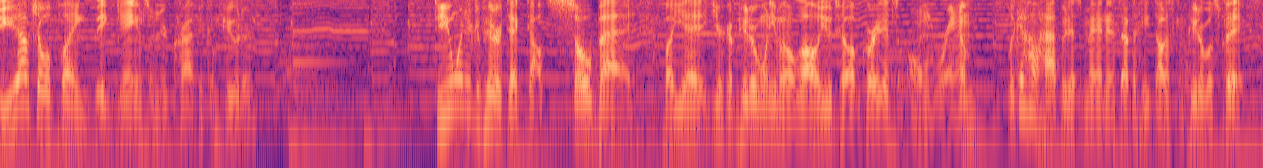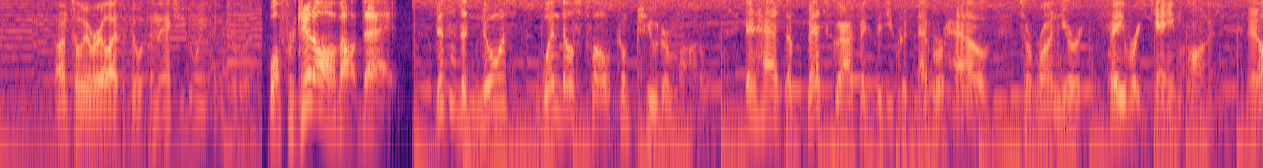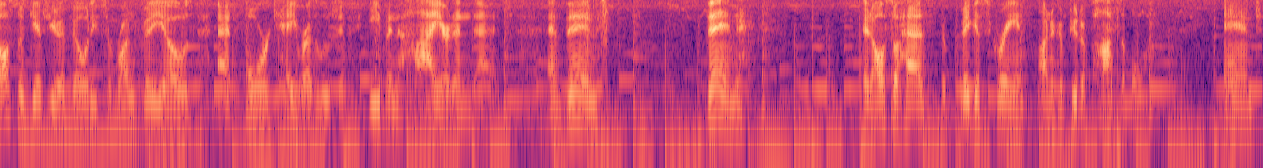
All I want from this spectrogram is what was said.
Do you have trouble playing big games on your crappy computer? Do you want your computer decked out so bad, but yet your computer won't even allow you to upgrade its own RAM? Look at how happy this man is after he thought his computer was fixed. Until he realized that people didn't actually do anything to it. Well, forget all about that! This is the newest Windows 12 computer model. It has the best graphics that you could ever have to run your favorite game on it. It also gives you the ability to run videos at 4K resolution, even higher than that. And then, then, it also has the biggest screen on your computer possible. And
